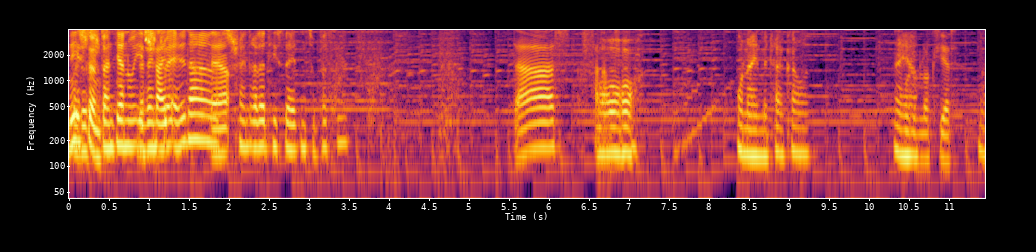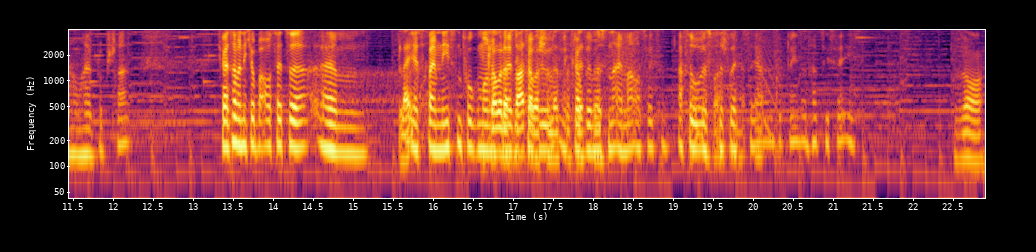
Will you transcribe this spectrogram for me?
Nee, das stimmt. stand ja nur Das eventuell scheint- da. ja. Das scheint relativ selten zu passieren. Das. Verdammt. Oh. oh nein, Metallklaue. Wurde Naja, blockiert. wir haben halt Blubstrahl. Ich weiß aber nicht, ob Aussetzer ähm, Bleibt. jetzt beim nächsten Pokémon. Ich glaube, das war's glaub, aber schon, das Ich das glaube, wir müssen einmal auswechseln. Ach so, das ist war das letzte. ja. Ja, gut, nee, dann hat sich's ja eh. So.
